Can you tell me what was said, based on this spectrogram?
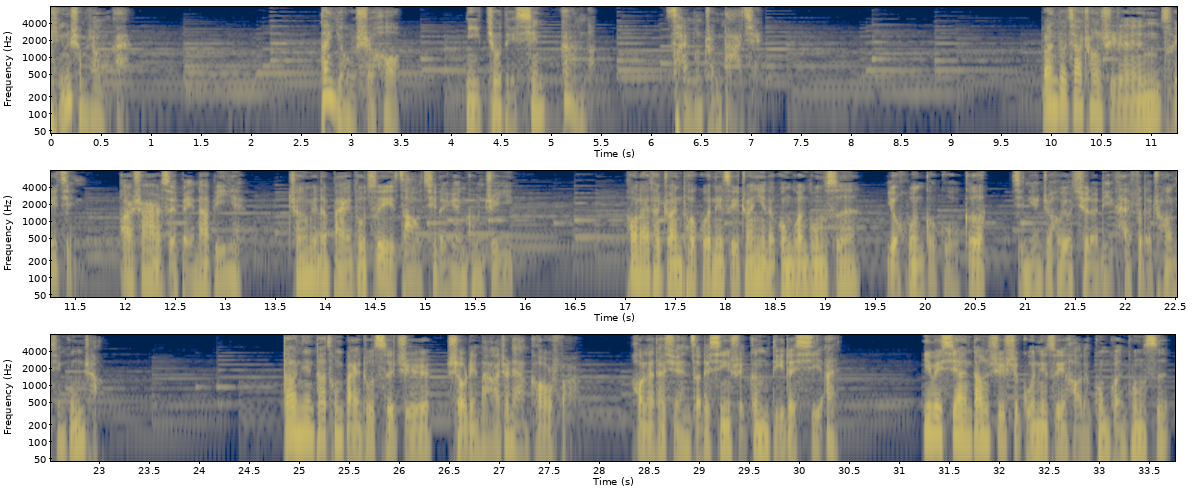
凭什么让我干？但有时候，你就得先干了，才能赚大钱。豌豆荚创始人崔锦，二十二岁北大毕业，成为了百度最早期的员工之一。后来他转投国内最专业的公关公司。又混过谷歌，几年之后又去了李开复的创新工厂。当年他从百度辞职，手里拿着两个 offer，后来他选择了薪水更低的西岸，因为西岸当时是国内最好的公关公司。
